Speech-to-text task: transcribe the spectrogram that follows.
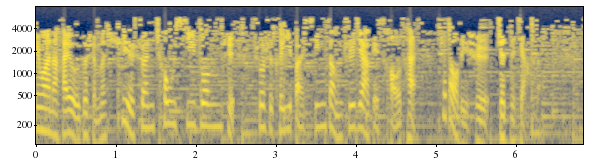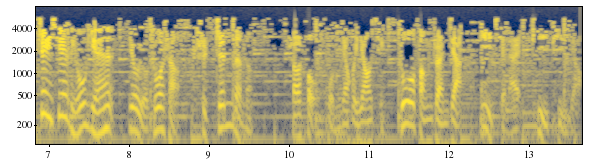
另外呢，还有一个什么血栓抽吸装置，说是可以把心脏支架给淘汰，这到底是真的假的？这些留言又有多少是真的呢？稍后我们将会邀请多方专家一起来辟辟谣。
